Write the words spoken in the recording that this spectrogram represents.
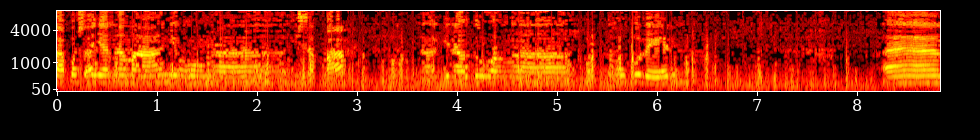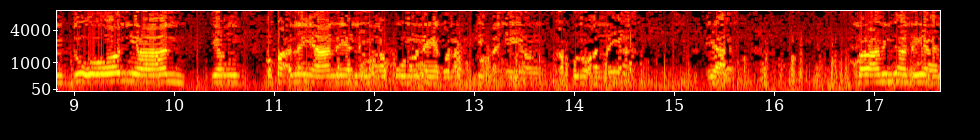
Tapos ayan naman yung ah, isa pa na ginagawang uh, kubo rin. And doon yan, yung baba na yan, ayan yung mga puno na yan, kung nakikita niyo yung kapunuan na yan. Ayan. Maraming ano yan,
